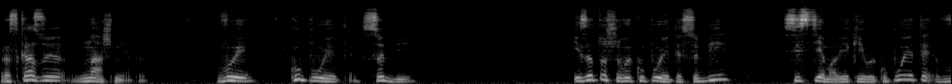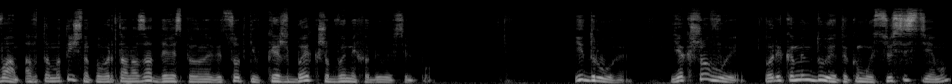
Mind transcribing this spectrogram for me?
Розказую наш метод. Ви купуєте собі. І за те, що ви купуєте собі, система, в якій ви купуєте, вам автоматично поверта назад 9,5% кешбек, щоб ви не ходили в сільпо. І друге, якщо ви порекомендуєте комусь цю систему,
